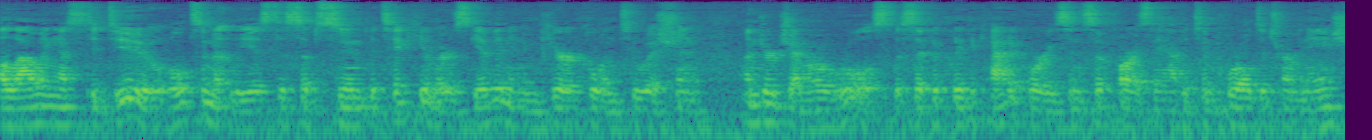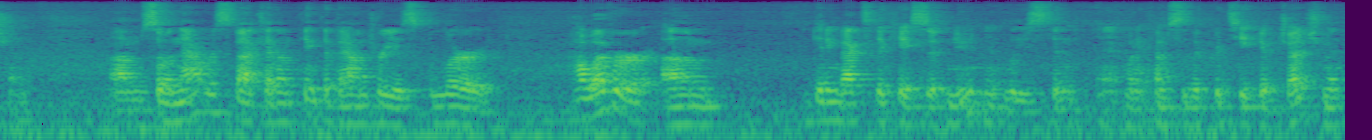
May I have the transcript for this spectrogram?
allowing us to do ultimately is to subsume particulars given an empirical intuition under general rules, specifically the categories insofar as they have a temporal determination. Um, so, in that respect, I don't think the boundary is blurred. However, um, getting back to the case of Newton, at least, and, and when it comes to the critique of judgment,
